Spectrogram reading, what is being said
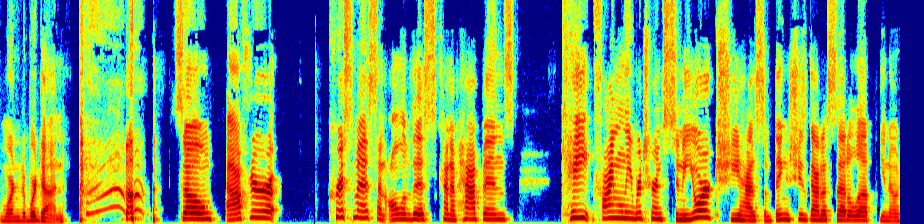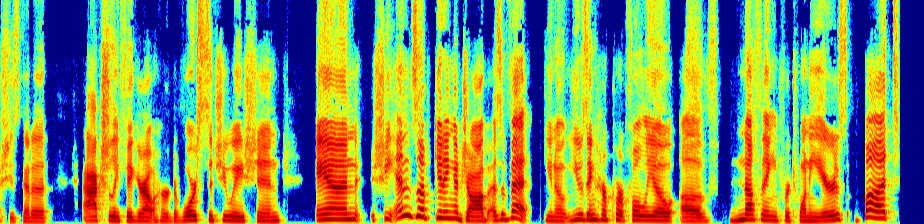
We're, we're done. so after Christmas and all of this kind of happens. Kate finally returns to New York. She has some things she's got to settle up. You know, she's got to actually figure out her divorce situation. And she ends up getting a job as a vet, you know, using her portfolio of nothing for 20 years, but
